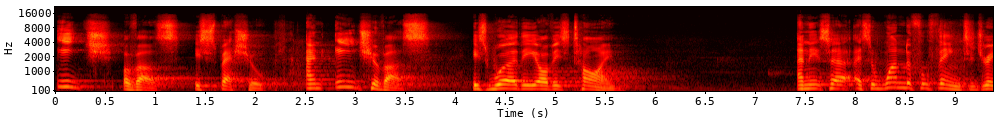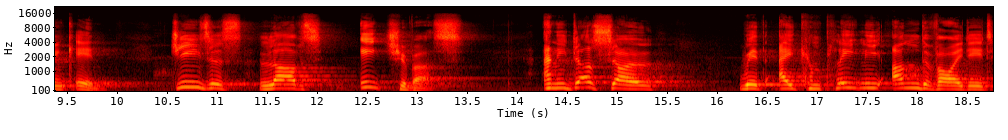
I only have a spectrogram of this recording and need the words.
Each of us is special, and each of us is worthy of his time. And it's a, it's a wonderful thing to drink in. Jesus loves each of us, and he does so with a completely undivided,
